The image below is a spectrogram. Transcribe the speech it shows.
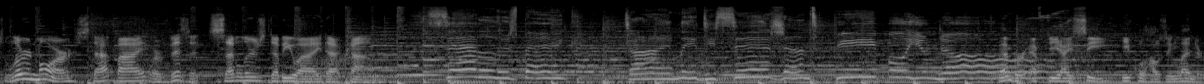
To learn more, stop by or visit settlerswi.com. Settlers Bank, timely decisions, people you know. Member FDIC, equal housing lender.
